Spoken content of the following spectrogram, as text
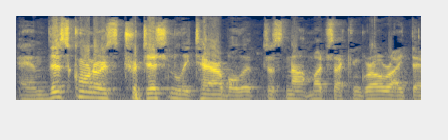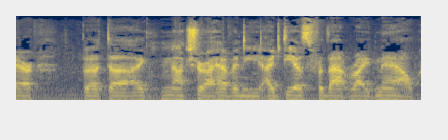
and this corner is traditionally terrible. There's just not much that can grow right there. But uh, I'm not sure I have any ideas for that right now.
